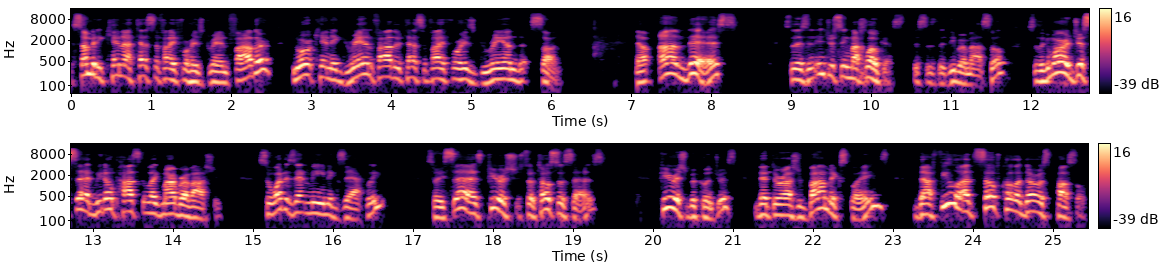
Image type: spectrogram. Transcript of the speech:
somebody cannot testify for his grandfather, nor can a grandfather testify for his grandson. Now, on this, so there's an interesting machlokas. This is the Dibra Masel. So the Gemara just said we don't pass like Mar Ravashi. So what does that mean exactly? So he says, Pirish, so Tosfos says, Pirish Bekundris, that the Rashbam explains, Dafilu ad self koladoros puzzle.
